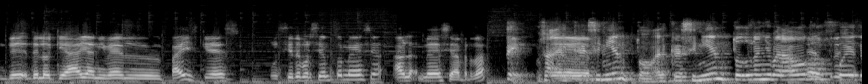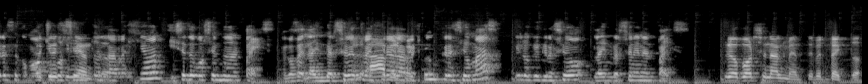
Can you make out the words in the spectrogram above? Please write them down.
de, de, lo que hay a nivel país, que es un 7% me decía, habla, me decía, ¿verdad? Sí, o sea, el eh, crecimiento, el crecimiento de un año para otro fue 13,8% en la región y 7% en el país. Entonces, la inversión extranjera en la región creció más que lo que creció la inversión en el país. Proporcionalmente, perfecto.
